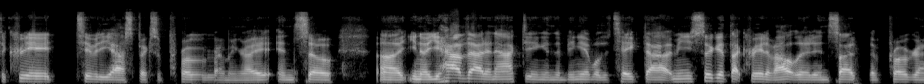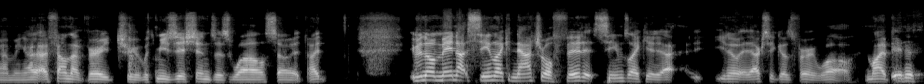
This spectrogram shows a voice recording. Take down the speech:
the creativity aspects of programming, right? And so, uh, you know, you have that in acting, and then being able to take that. I mean, you still get that creative outlet inside of programming. I, I found that very true with musicians as well. So, it, I, even though it may not seem like a natural fit, it seems like it. uh, You know, it actually goes very well, in my opinion. is.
